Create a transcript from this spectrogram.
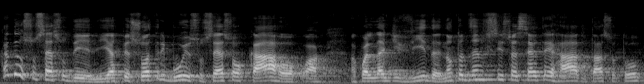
Cadê o sucesso dele? E a pessoa atribui o sucesso ao carro, a qualidade de vida. Não estou dizendo se isso é certo ou errado, tá? Só estou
